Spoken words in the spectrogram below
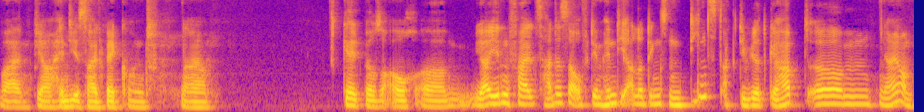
weil ja, Handy ist halt weg und naja, Geldbörse auch. Ähm, ja, jedenfalls hat es auf dem Handy allerdings einen Dienst aktiviert gehabt. Ähm, naja,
